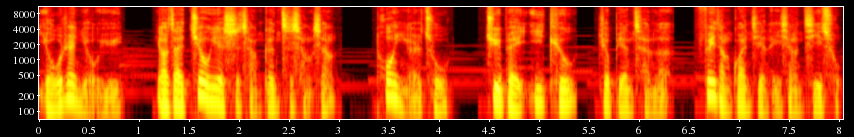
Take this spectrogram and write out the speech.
游刃有余，要在就业市场跟职场上脱颖而出，具备 EQ 就变成了非常关键的一项基础。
